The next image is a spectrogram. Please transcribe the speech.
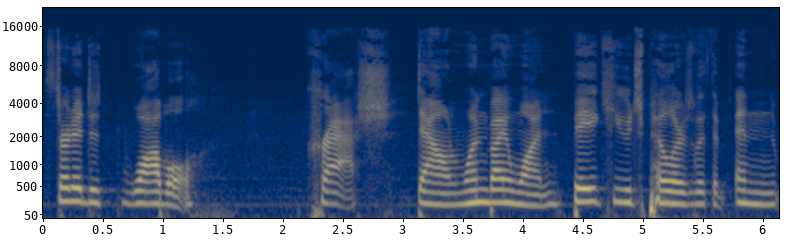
started to wobble, crash down one by one. Big, huge pillars with the, and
